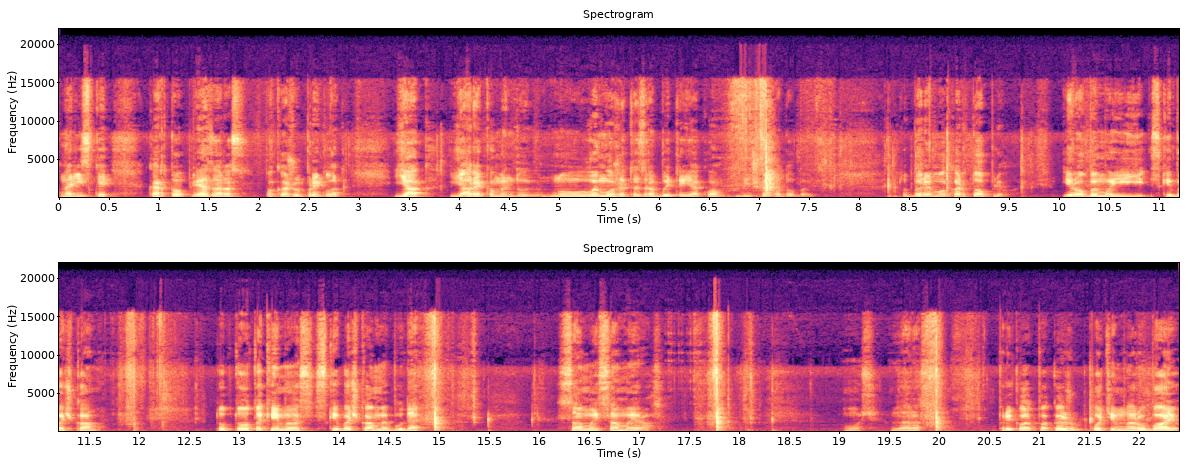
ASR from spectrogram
нарізки картоплі. Я зараз покажу приклад, як я рекомендую. Ну, ви можете зробити, як вам більше подобається. То беремо картоплю і робимо її скибачками. Тобто, отакими ось скибачками буде самий-самий раз. Ось, зараз приклад покажу, потім нарубаю,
